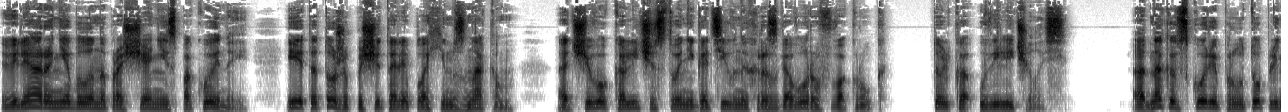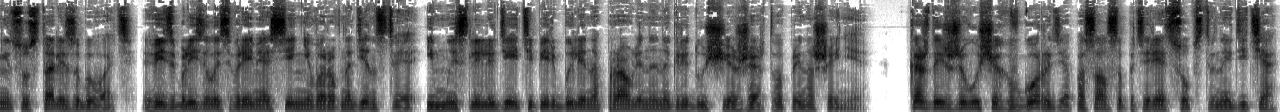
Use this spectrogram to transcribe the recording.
Велиара не было на прощании спокойной, и это тоже посчитали плохим знаком, отчего количество негативных разговоров вокруг только увеличилось. Однако вскоре про утопленницу стали забывать, ведь близилось время осеннего равноденствия, и мысли людей теперь были направлены на грядущее жертвоприношение. Каждый из живущих в городе опасался потерять собственное дитя,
